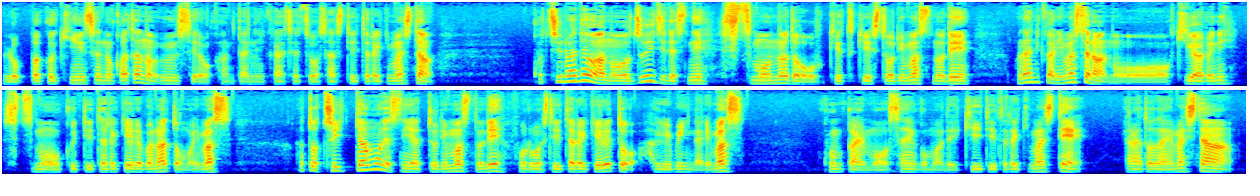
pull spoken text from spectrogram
六白金星の方の運勢を簡単に解説をさせていただきました。こちらではあの随時ですね、質問などを受け付けしておりますので、何かありましたらあの気軽に質問を送っていただければなと思います。あと、ツイッターもですね、やっておりますので、フォローしていただけると励みになります。今回も最後まで聞いていただきまして、ありがとうございました。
